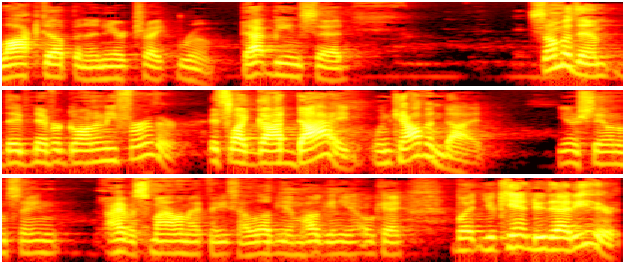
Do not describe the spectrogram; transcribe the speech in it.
locked up in an airtight room. That being said, some of them, they've never gone any further. It's like God died when Calvin died. You understand what I'm saying? I have a smile on my face. I love you. I'm hugging you. Okay. But you can't do that either.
